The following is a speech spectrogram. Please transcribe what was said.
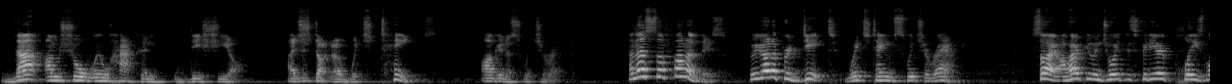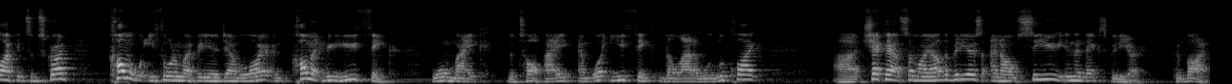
that I'm sure will happen this year. I just don't know which teams are going to switch around. And that's the fun of this. We got to predict which teams switch around. So I hope you enjoyed this video. Please like and subscribe. Comment what you thought of my video down below and comment who you think will make the top 8 and what you think the ladder will look like. Uh, check out some of my other videos and I'll see you in the next video. Goodbye.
